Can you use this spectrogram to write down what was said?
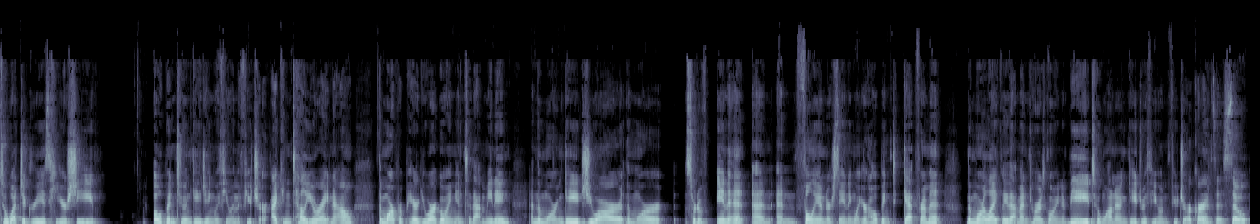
to what degree is he or she open to engaging with you in the future. I can tell you right now, the more prepared you are going into that meeting and the more engaged you are, the more sort of in it and and fully understanding what you're hoping to get from it, the more likely that mentor is going to be to want to engage with you in future occurrences. So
